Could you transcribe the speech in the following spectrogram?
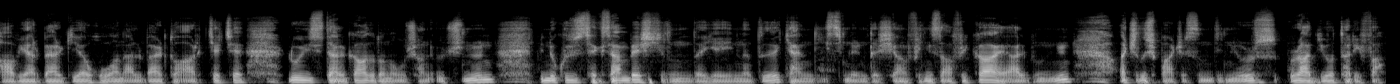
Javier Bergia, Juan Alberto Arceche, Luis Delgado'dan oluşan üçlünün 1985 yılında yayınladığı kendi isimlerini taşıyan Finis Africae albümünün açılış parçasını dinliyoruz. Radio Tarifa.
